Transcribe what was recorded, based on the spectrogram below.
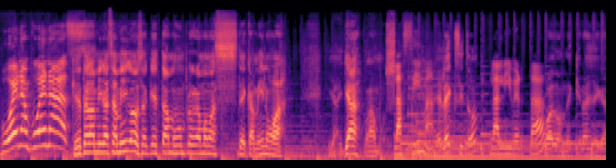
Buenas, buenas. ¿Qué tal amigas y amigos? Aquí estamos en un programa más de Camino a. Y allá vamos. La cima, El éxito la libertad. o a donde quieras llegar.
